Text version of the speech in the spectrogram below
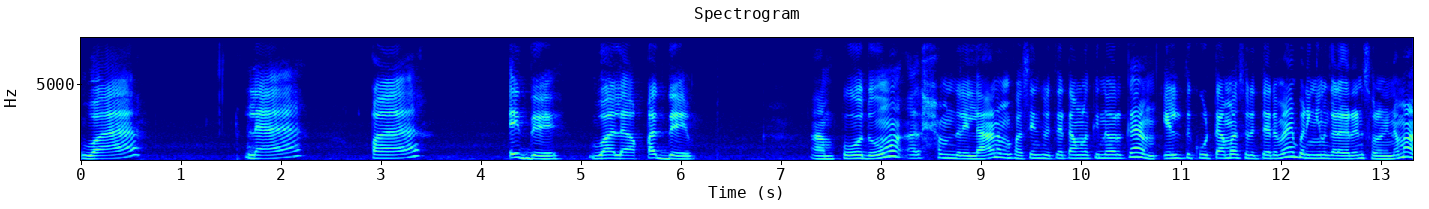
வ ல க இது வலகது போதும். அலமதுல்லா நம்ம ஃபஸ்ட் சொல்லி தரட்டா? உங்களுக்கு இன்னும் இருக்க? எழுத்து கூட்டாமல் சொல்லி தருவேன் இப்போ நீங்கள் கடகடன்னு சொல்லணும்மா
